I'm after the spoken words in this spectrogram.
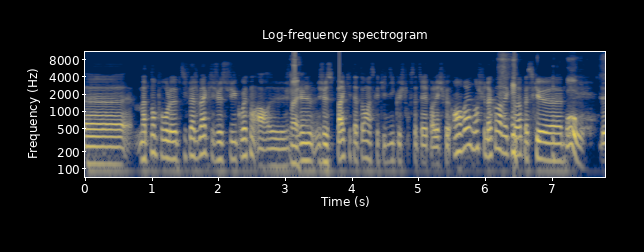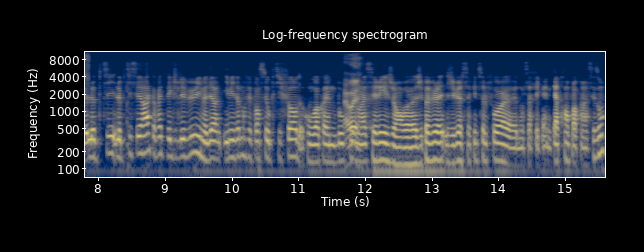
maintenant pour le petit flashback, je suis complètement alors je, je, sais pas que tu t'attends à ce que tu dis que je trouve ça tiré par les cheveux. En vrai, non, je suis d'accord avec toi parce que oh. le, petit le petit Serac en fait dès que je l'ai vu, il m'a immédiatement fait penser au petit Ford qu'on voit quand même beaucoup ah dans la série, genre j'ai pas vu j'ai vu la qu'une seule fois, euh, donc ça fait quand même 4 ans pour la première saison.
